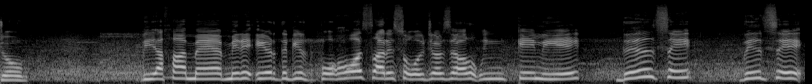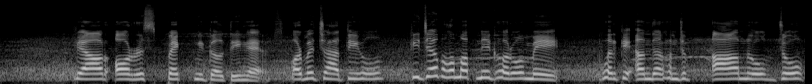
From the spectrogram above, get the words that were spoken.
जो यहाँ मैं, मेरे इर्द गिर्द बहुत सारे सोल्जर्स हैं और उनके लिए दिल से दिल से प्यार और रिस्पेक्ट निकलती है। और मैं चाहती हूँ कि जब हम अपने घरों में, घर के अंदर हम जब आम लोग, जो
